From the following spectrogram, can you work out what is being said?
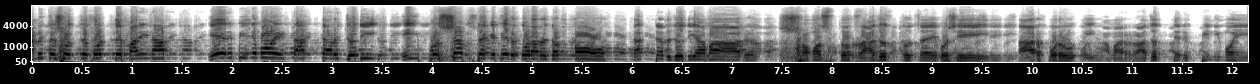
আমি তো সহ্য করতে পারি না। এর বিনিময়ে ডাক্তার যদি এই প্রস্রাবটাকে বের করার জন্য, ডাক্তার যদি আমার সমস্ত রাজত্ব চাই বসে, তারপরেও এই আমার রাজত্বের বিনিময়ে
